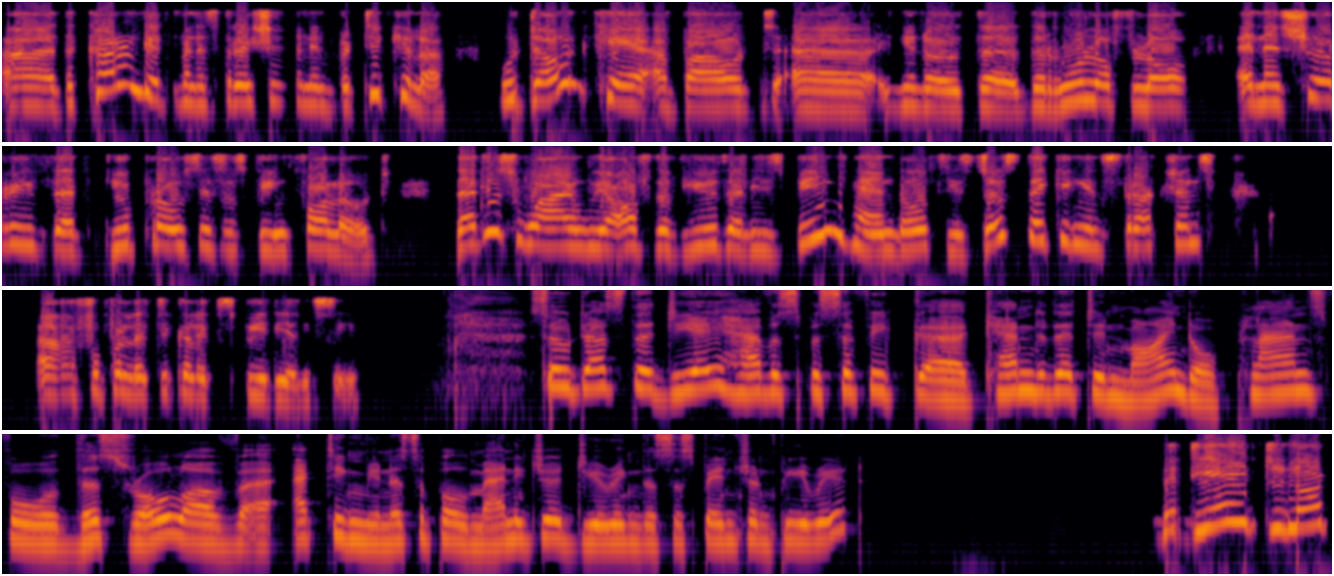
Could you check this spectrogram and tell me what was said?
uh, the current administration in particular, who don't care about, uh, you know, the, the rule of law and ensuring that due process is being followed. That is why we are of the view that he's being handled. He's just taking instructions uh, for political expediency. So, does the DA have a specific uh, candidate in mind or plans for this role of uh, acting municipal manager during the suspension period? The DA do not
